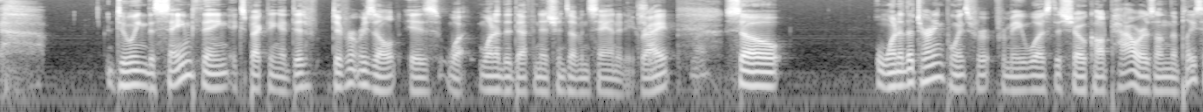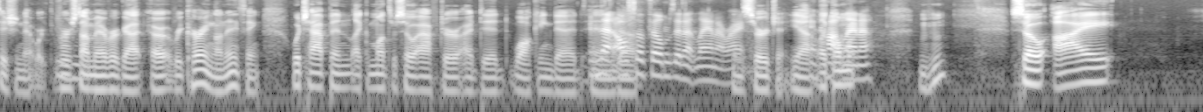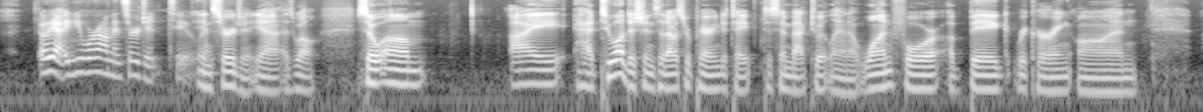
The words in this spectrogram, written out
doing the same thing expecting a dif- different result is what one of the definitions of insanity right? so one of the turning points for, for me was the show called powers on the playstation network the 1st Mm-hmm. time i ever got uh, recurring on anything which happened like a month or so after i did walking dead and that uh, also films in Atlanta, right? insurgent yeah in like Hot Atlanta. Mhm. so i Oh yeah, you were on Insurgent too. right? Insurgent, yeah, as well. So um, I had two auditions that I was preparing to tape to send back to Atlanta. One for a big recurring on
